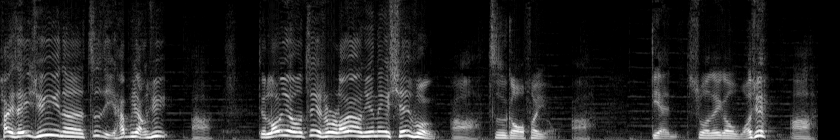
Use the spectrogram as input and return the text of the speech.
派谁去呢？自己还不想去啊！这老鹰这时候老妖精那个先锋啊，自告奋勇啊，点说这个我去啊，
